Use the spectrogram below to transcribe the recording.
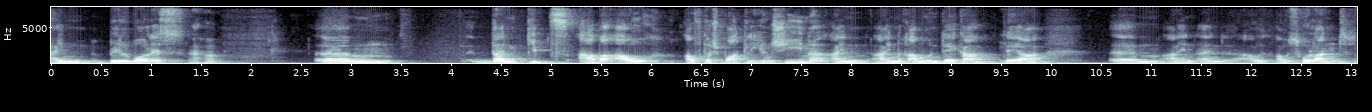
ein Bill Wallace. Ähm, dann gibt es aber auch auf der sportlichen Schiene ein, ein Ramon Decker, der ähm, ein, ein, aus, Holland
